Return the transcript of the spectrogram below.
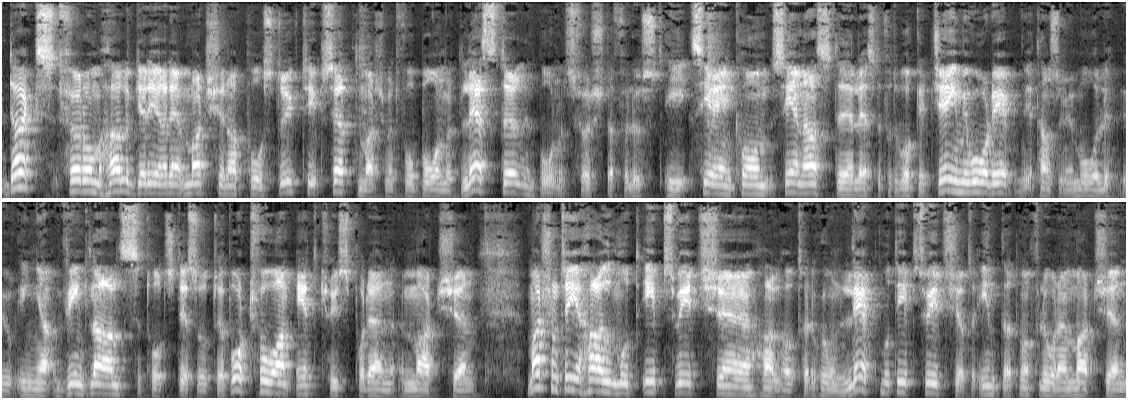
Dags för de halvgarderade matcherna på Stryktipset. Match nummer två Bournemouth Leicester. Bournemouths första förlust i serien kom senast. Eh, Leicester får tillbaka Jamie Wardy. Det är han som gör mål ur inga vinklar alls. Trots det så tar jag bort tvåan. Ett kryss på den matchen. Match nummer 10, Hall mot Ipswich. Eh, Hall har tradition lätt mot Ipswich. Jag tror inte att man förlorar den matchen.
